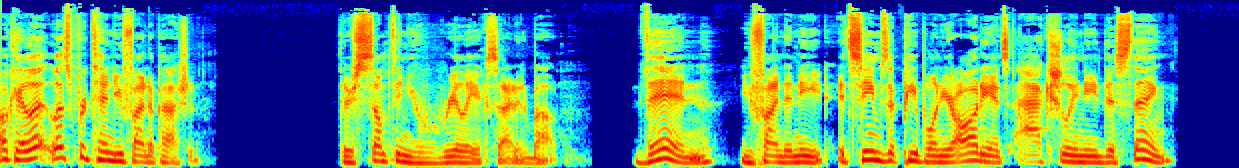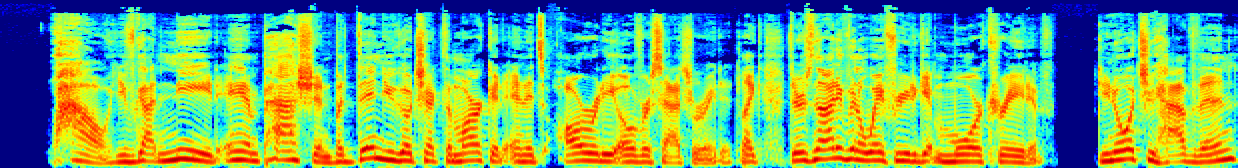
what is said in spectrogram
Okay, let, let's pretend you find a passion. There's something you're really excited about. Then you find a need. It seems that people in your audience actually need this thing wow, you've got need and passion, but then you go check the market and it's already oversaturated. Like there's not even a way for you to get more creative. Do you know what you have then?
